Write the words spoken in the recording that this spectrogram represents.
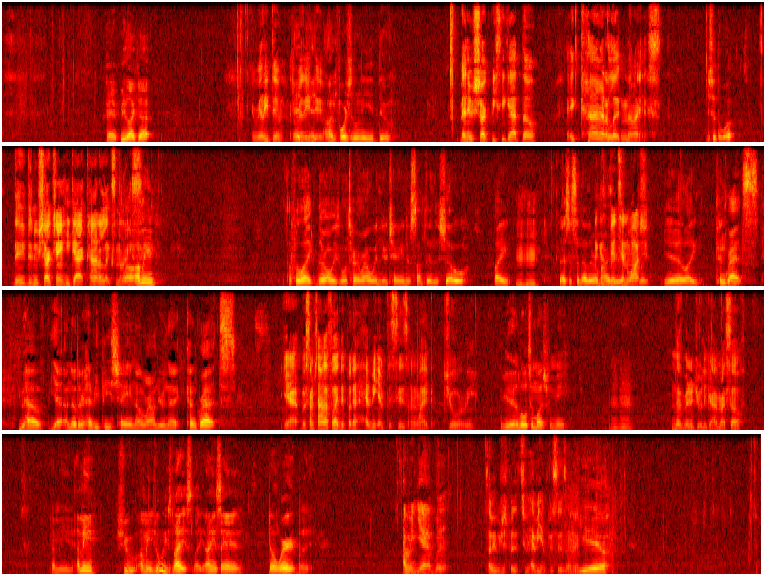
Hey, it be like that. It really do. It It- really it- do. Unfortunately, you do. That new shark piece he got though, it kind of look nice. You said the what? The the new shark chain he got kind of looks nice. Uh, I mean, I feel like they're always going to turn around with a new chain or something to show. Like mm-hmm. that's just another Like his reminder. Ben 10 watch. Like, yeah, like congrats. You have yet another heavy piece chain around your neck. Congrats. Yeah, but sometimes I feel like they put a heavy emphasis on like jewelry. Yeah, a little too much for me. Mm-hmm. Never been a jewelry guy myself. I mean, I mean, shoot. I mean, jewelry is nice. Like I ain't saying don't wear it, but I mean, yeah, but some people just put a too heavy emphasis on it. yeah,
